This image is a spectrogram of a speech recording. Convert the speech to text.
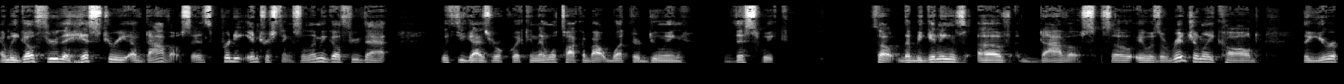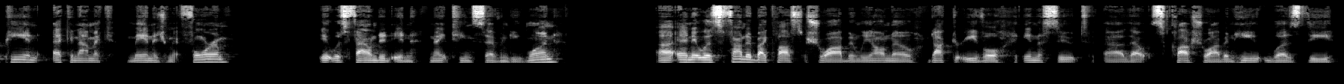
And we go through the history of Davos. It's pretty interesting. So let me go through that with you guys real quick, and then we'll talk about what they're doing this week. So, the beginnings of Davos. So, it was originally called the European Economic Management Forum. It was founded in 1971. Uh, and it was founded by Klaus Schwab, and we all know Dr. Evil in the suit. Uh, that was Klaus Schwab, and he was the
